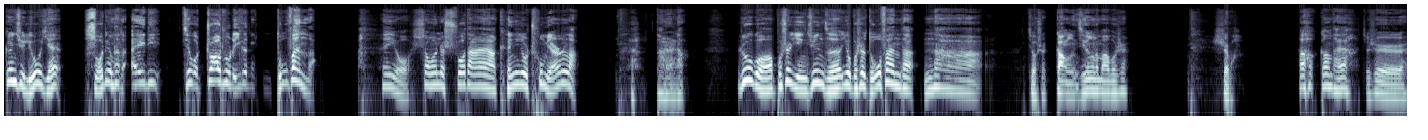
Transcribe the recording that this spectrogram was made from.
根据留言锁定他的 ID，结果抓住了一个毒贩子。哎呦，上文这说大案啊，肯定就出名了。当然了，如果不是瘾君子，又不是毒贩子，那就是杠精了吗？不是，是吧？好，刚才啊，只是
